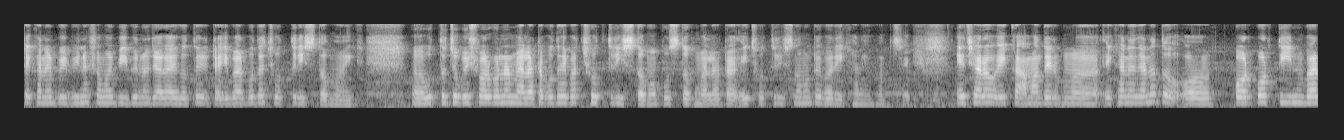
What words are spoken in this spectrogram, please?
সেখানে বিভিন্ন সময় বিভিন্ন জায়গায় হতো, এটা এবার বোধহয় ছত্রিশতম উত্তর চব্বিশ পরগনার মেলাটা বোধহয় এবার ছত্রিশতম, পুস্তক মেলাটা, এই ছত্রিশতমটা এবার এখানে হচ্ছে। এছাড়াও এই আমাদের এখানে জানো তো পরপর তিনবার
